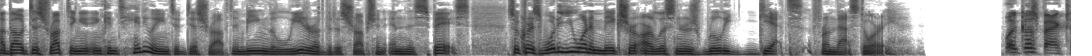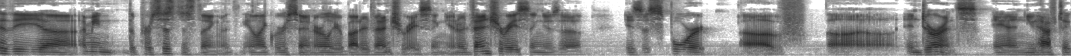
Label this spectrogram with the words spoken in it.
about disrupting and, continuing to disrupt and being the leader of the disruption in this space. So, Chris, what do you want to make sure our listeners really get from that story? Well, it goes back to the, uh, I mean, the persistence thing. You know, like we were saying earlier about adventure racing. You know, adventure racing is a is a sport of uh, endurance, and you have to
